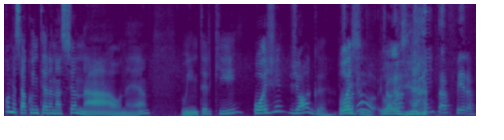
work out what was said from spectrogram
Começar com o Internacional, né? O Inter que hoje joga. Hoje. Joga, joga hoje. quinta-feira.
